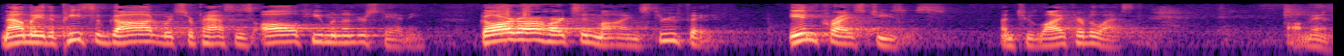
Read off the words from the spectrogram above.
Now may the peace of God, which surpasses all human understanding, guard our hearts and minds through faith in Christ Jesus unto life everlasting. Amen.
